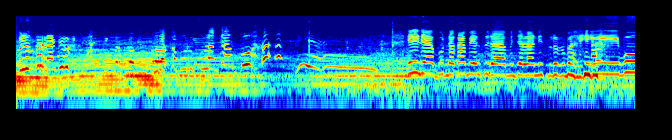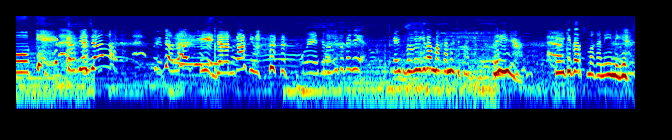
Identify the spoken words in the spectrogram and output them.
belum pernah juga. udah keburu pulang kampung. Ini dia bunda kami yang sudah menjalani seluruh Bali bukit. Dia jalan. Dia jalan. Iya, jalan kaki. Weh, sebelum itu kayaknya kayak sebelum ini kita makan nasi padang. iya. Jadi kita harus makan ini, guys.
